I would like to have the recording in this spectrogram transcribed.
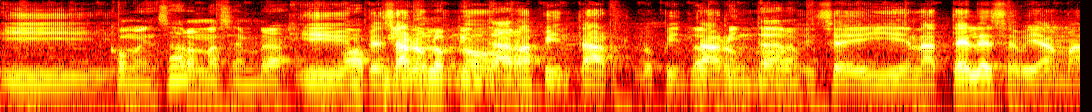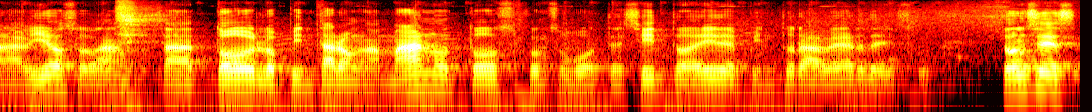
y... Comenzaron a sembrar. Y empezaron a pintar, lo pintaron. Y, en la tele se veía maravilloso, O sea, todos lo pintaron a mano, todos con su botecito ahí de pintura verde. Entonces,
